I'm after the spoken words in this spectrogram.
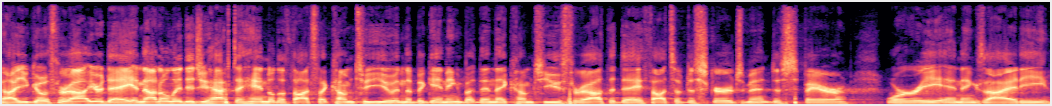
Uh, you go throughout your day, and not only did you have to handle the thoughts that come to you in the beginning, but then they come to you throughout the day thoughts of discouragement, despair, worry and anxiety,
